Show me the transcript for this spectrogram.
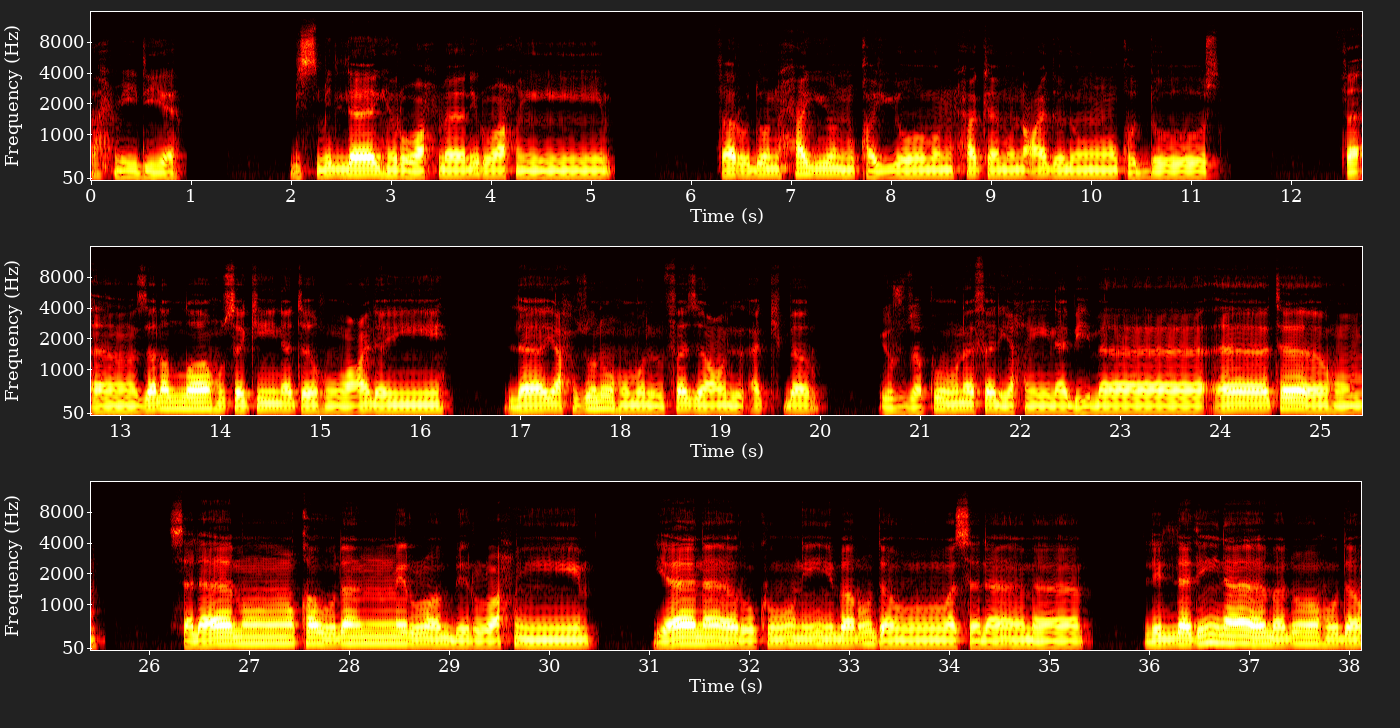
تحميدية. بسم الله الرحمن الرحيم. فرد حي قيوم حكم عدل قدوس. فأنزل الله سكينته عليه. لا يحزنهم الفزع الأكبر. يرزقون فرحين بما آتاهم. سلام قولا من رب رحيم. يا نار كوني بردا وسلاما للذين آمنوا هدى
